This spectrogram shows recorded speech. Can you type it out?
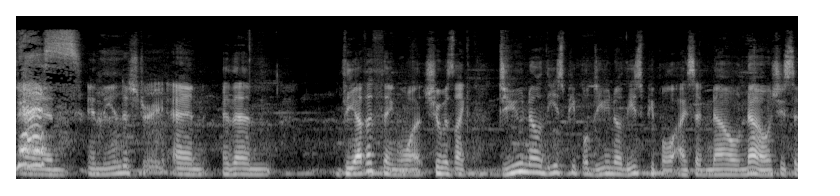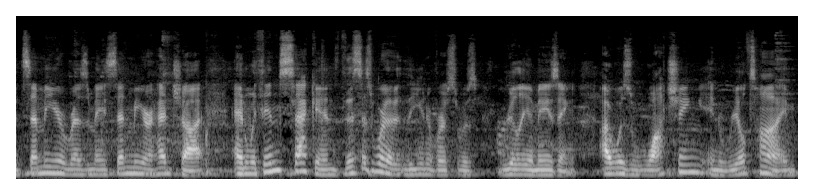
Yes. and in the industry. And, and then the other thing was she was like do you know these people? Do you know these people? I said no no. She said send me your resume send me your headshot. And within seconds this is where the universe was really amazing. I was watching in real time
